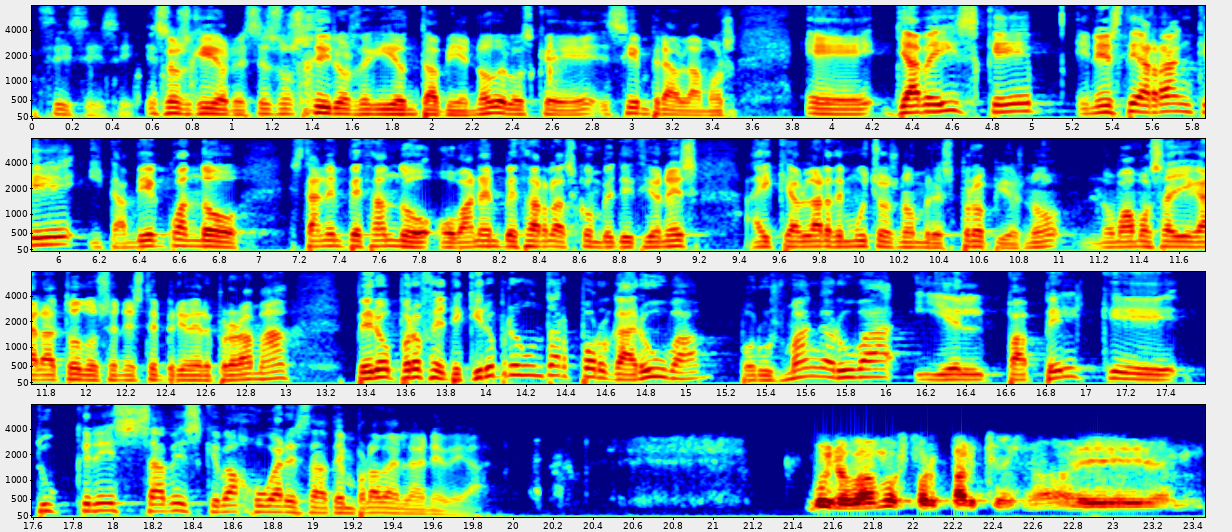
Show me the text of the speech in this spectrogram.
Sí, sí, sí. Esos guiones, esos giros de guion también, ¿no? De los que siempre hablamos. Eh, ya veis que en este arranque y también cuando están empezando o van a empezar las competiciones hay que hablar de muchos nombres propios, ¿no? No vamos a llegar a todos en este primer programa, pero, profe, te quiero preguntar por Garuba, por Usman Garuba y el papel que tú crees, sabes que va a jugar esta temporada en la NBA. Bueno, vamos por partes, ¿no? Eh,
